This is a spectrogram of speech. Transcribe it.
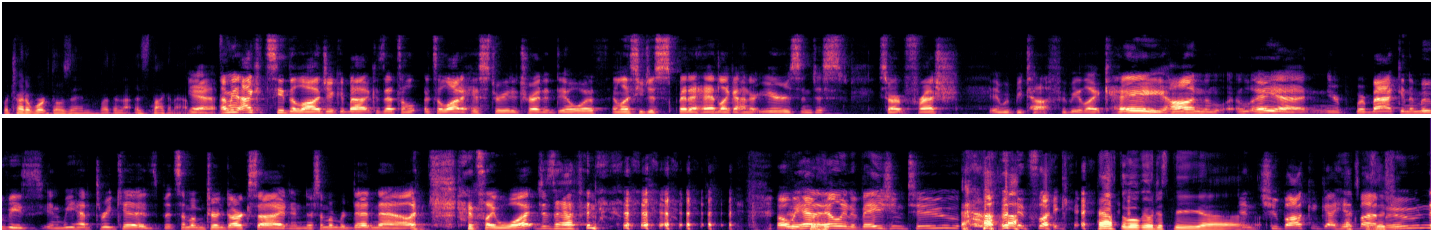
But try to work those in. But they're not. It's not going to happen. Yeah, I mean, I could see the logic about it because that's a it's a lot of history to try to deal with. Unless you just spit ahead like hundred years and just start fresh, it would be tough. It'd be like, hey, Han and Leia, you're, we're back in the movies, and we had three kids, but some of them turned dark side, and some of them are dead now. And it's like, what just happened? oh, we had an alien invasion too. it's like. Half the movie will just be. Uh, And Chewbacca got hit by a moon.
